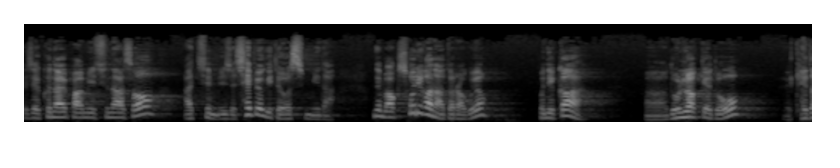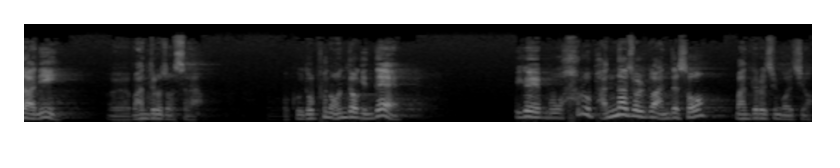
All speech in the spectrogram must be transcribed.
이제 그날 밤이 지나서 아침 이제 새벽이 되었습니다. 근데 막 소리가 나더라고요. 보니까 어, 놀랍게도 계단이 어, 만들어졌어요. 그 높은 언덕인데 이게 뭐 하루 반나절도 안 돼서 만들어진 거죠.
